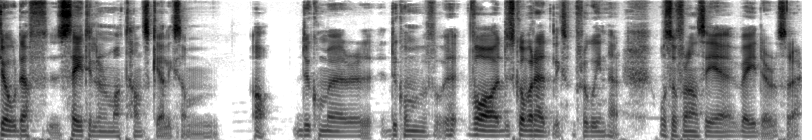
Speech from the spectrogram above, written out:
Yoda säger till honom att han ska liksom... Du kommer... Du kommer vara... Du ska vara rädd liksom för att gå in här. Och så får han se Vader och sådär.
